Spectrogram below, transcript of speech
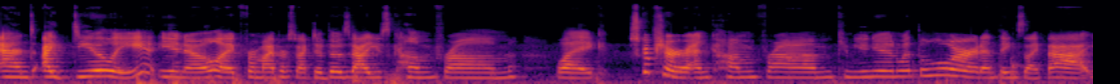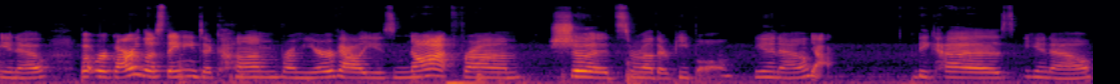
and ideally, you know, like from my perspective, those values come from like scripture and come from communion with the Lord and things like that, you know. But regardless, they need to come from your values, not from shoulds from other people, you know? Yeah. Because, you know,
